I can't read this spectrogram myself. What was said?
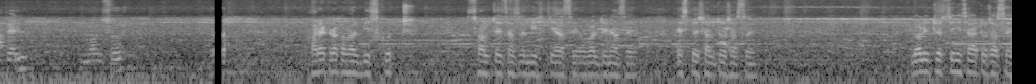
আপেল, মনসুর, হরেক রকমের বিস্কুট। সল্টেজ আছে, মিষ্টি আছে ওভালটিন আছে, স্পেশাল টোস আছে। ললিটোস চিনি ছাড়া টোস আছে।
